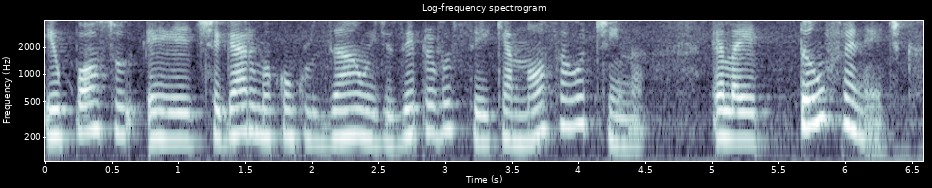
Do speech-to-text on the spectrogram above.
eu posso é, chegar a uma conclusão e dizer para você que a nossa rotina ela é tão frenética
